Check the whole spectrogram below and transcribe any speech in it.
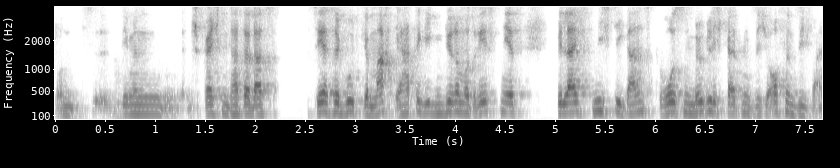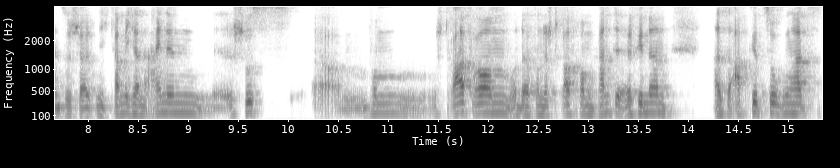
Und dementsprechend hat er das sehr, sehr gut gemacht. Er hatte gegen Dynamo Dresden jetzt vielleicht nicht die ganz großen Möglichkeiten, sich offensiv einzuschalten. Ich kann mich an einen äh, Schuss ähm, vom Strafraum oder von der Strafraumkante erinnern, als er abgezogen hat,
